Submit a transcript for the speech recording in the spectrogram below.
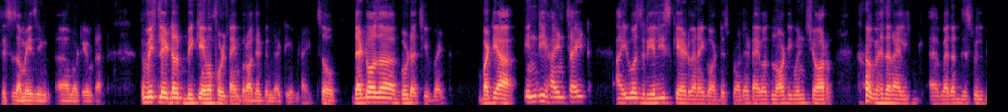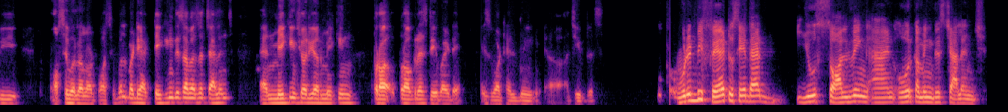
this is amazing uh, what you've done. Which later became a full-time project in the team, right? So that was a good achievement. But yeah, in the hindsight, I was really scared when I got this project. I was not even sure whether I'll uh, whether this will be possible or not possible. But yeah, taking this up as a challenge and making sure you are making pro- progress day by day is what helped me uh, achieve this. Would it be fair to say that you solving and overcoming this challenge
